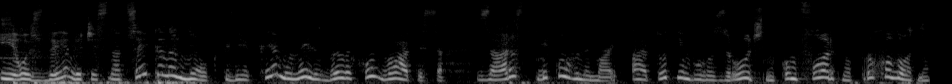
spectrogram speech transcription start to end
І ось дивлячись на цей килимок, під яким вони любили ховатися. Зараз нікого немає, а тут їм було зручно, комфортно, прохолодно.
